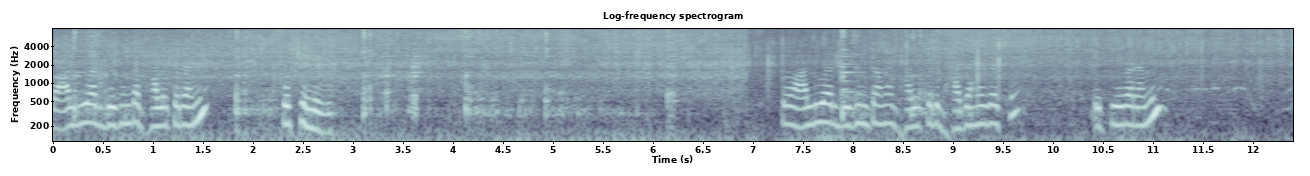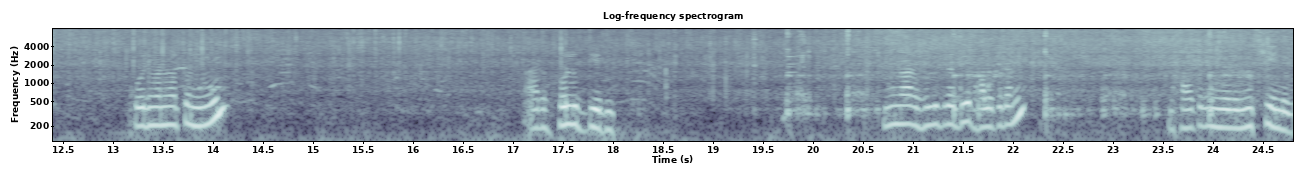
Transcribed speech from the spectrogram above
তো আলু আর বেগুনটা ভালো করে আমি কষে নেব। তো আলু আর বেগুনটা আমার ভালো করে ভাজা হয়ে গেছে। এতে এবার আমি পরিমাণ মতো নুন আর হলুদ দিয়ে দিচ্ছি। নুন আর হলুদটা দিয়ে ভালো করে আমি ভালো করে মিশিয়ে নেব।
